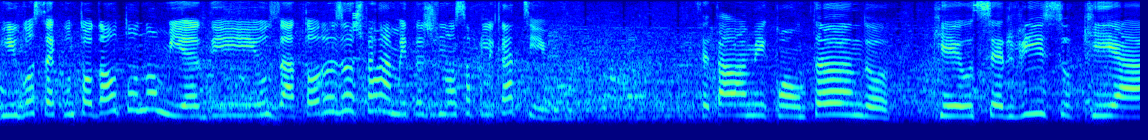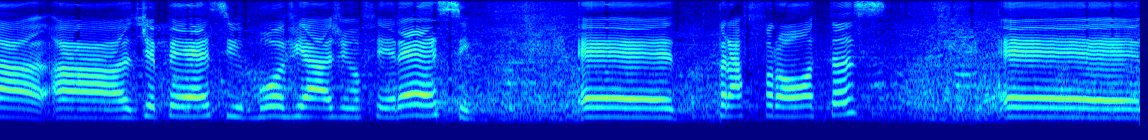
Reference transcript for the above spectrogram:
e você com toda a autonomia de usar todas as ferramentas do nosso aplicativo. Você estava me contando que o serviço que a, a GPS Boa Viagem oferece é para frotas, é,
